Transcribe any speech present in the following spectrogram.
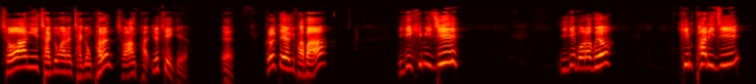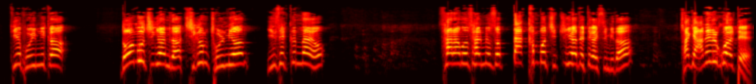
저항이 작용하는 작용팔은 저항팔. 이렇게 얘기해요. 예. 그럴 때 여기 봐봐. 이게 힘이지? 이게 뭐라고요? 힘팔이지? 뒤에 보입니까? 너무 중요합니다. 지금 졸면 인생 끝나요. 사람은 살면서 딱 한 번 집중해야 될 때가 있습니다. 자기 아내를 구할 때.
